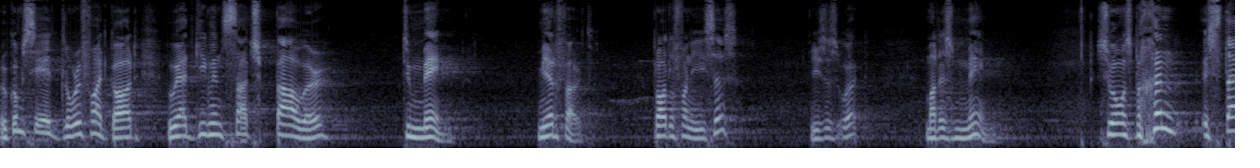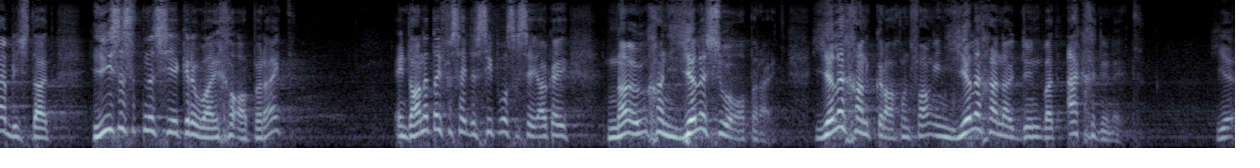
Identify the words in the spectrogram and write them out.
Hoekom sê dit glorified God who had given such power to men? Meervoud. Praat hulle van Jesus? Jesus ook. Maar dis men. So ons begin establish dat Jesus het in 'n sekere wy geoperate. En dan het hy vir sy disippels gesê, "Oké, okay, nou gaan julle so operate. Julle gaan krag ontvang en julle gaan nou doen wat ek gedoen het." Hier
